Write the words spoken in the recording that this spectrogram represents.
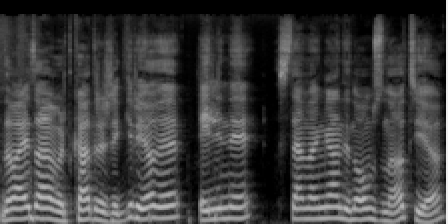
Dwight Howard kadraja giriyor ve elini Stan Van Gundy'nin omzuna atıyor.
